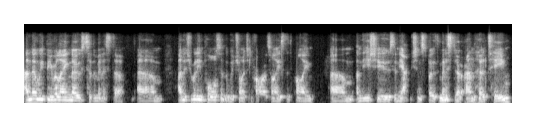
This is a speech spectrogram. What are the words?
and then we've been relaying those to the Minister. Um, and it's really important that we try to prioritise the time um, and the issues and the actions to both the Minister and her team.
